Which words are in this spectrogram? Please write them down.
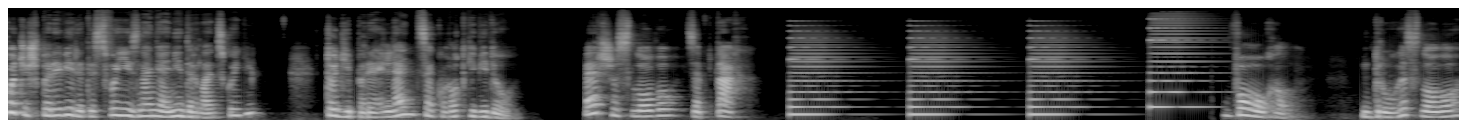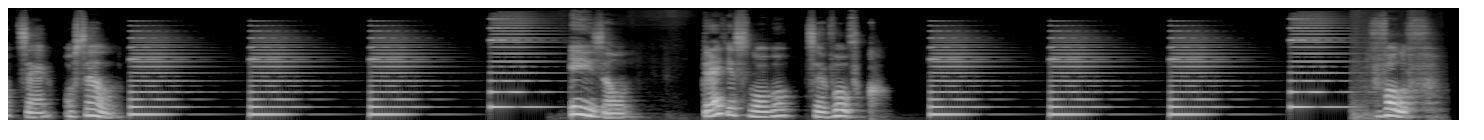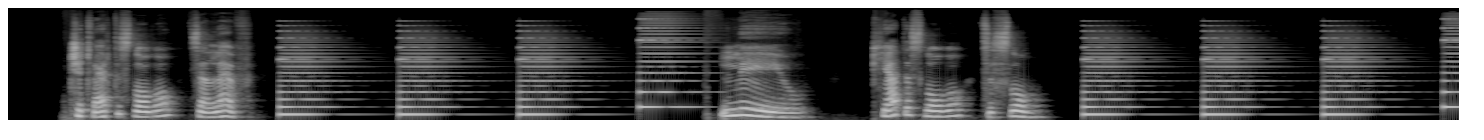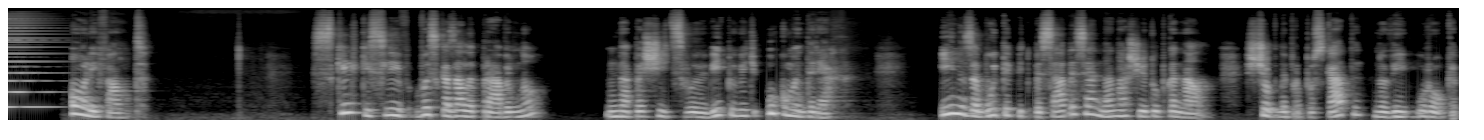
Хочеш перевірити свої знання нідерландської? Тоді переглянь це коротке відео. Перше слово це птах. Вогел. Друге слово це осел. Езел. Третє слово це вовк. Волф. Четверте слово це лев. Лео. П'яте слово це слон. Оліфант. Скільки слів ви сказали правильно? Напишіть свою відповідь у коментарях. І не забудьте підписатися на наш YouTube канал, щоб не пропускати нові уроки.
